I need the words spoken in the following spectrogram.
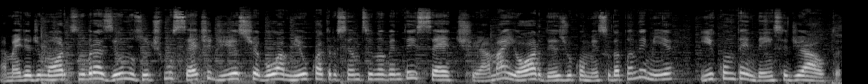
A média de mortes no Brasil nos últimos sete dias chegou a 1.497, a maior desde o começo da pandemia e com tendência de alta.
